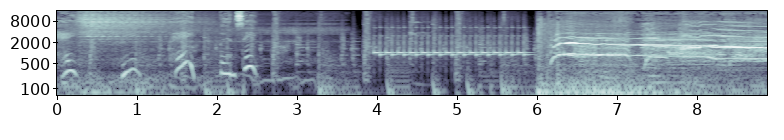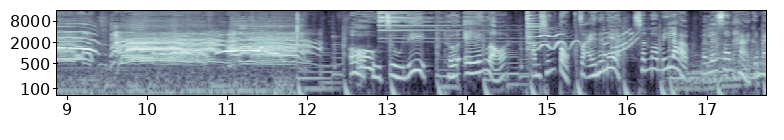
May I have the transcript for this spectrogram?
เฮ้ยนี่เฮ้ย ตื่นสิ จูลี่ เธอเองเหรอทำฉันตกใจนะเนี่ย ฉันนอนไม่หลับ มาเล่นซ่อนหากันไหม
